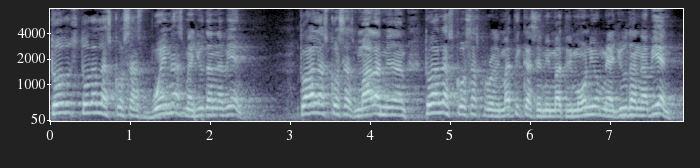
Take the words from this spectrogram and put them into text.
Todos, todas las cosas buenas me ayudan a bien. Todas las cosas malas me ayudan, todas las cosas problemáticas en mi matrimonio me ayudan a bien.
